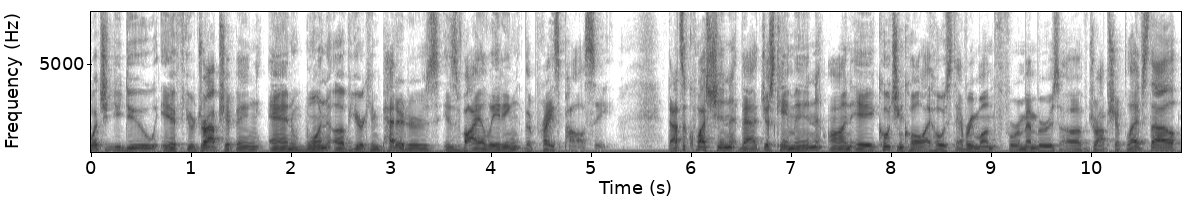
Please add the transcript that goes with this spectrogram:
what should you do if you're dropshipping and one of your competitors is violating the price policy? That's a question that just came in on a coaching call I host every month for members of Dropship Lifestyle,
